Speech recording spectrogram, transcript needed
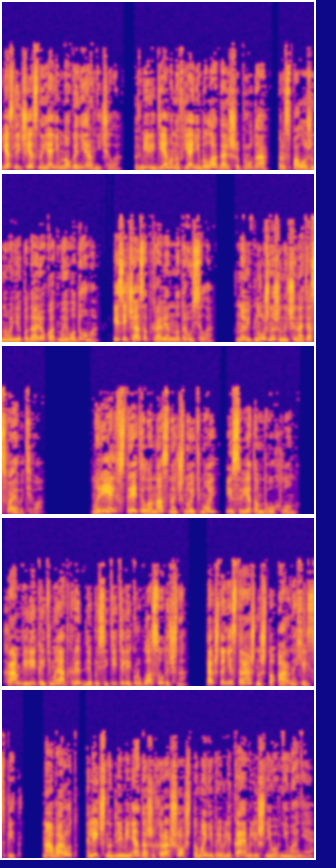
Если честно, я немного нервничала. В мире демонов я не была дальше пруда, расположенного неподалеку от моего дома, и сейчас откровенно трусила. Но ведь нужно же начинать осваивать его. Мариэль встретила нас ночной тьмой и светом двух лун. Храм Великой Тьмы открыт для посетителей круглосуточно, так что не страшно, что Арнахель спит. Наоборот, лично для меня даже хорошо, что мы не привлекаем лишнего внимания.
